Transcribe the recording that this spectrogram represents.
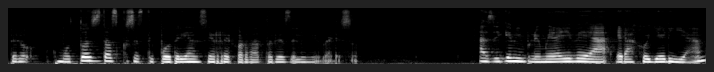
pero como todas estas cosas que podrían ser recordatorios del universo. Así que mi primera idea era joyería,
